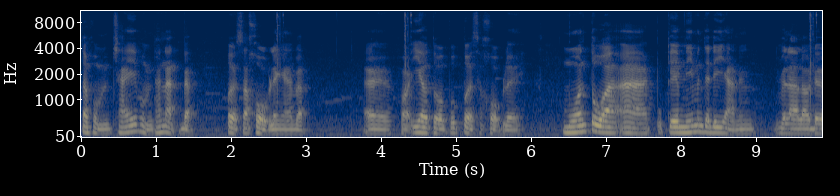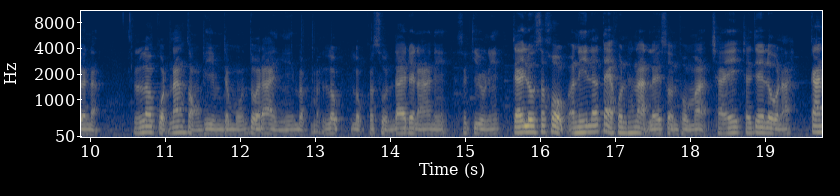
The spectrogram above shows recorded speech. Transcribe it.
แต่ผมใช้ผมถนัดแบบเปิดสโคปเลยไงแบบเออพอเอี้ยวตัวปุ๊บเปิดสโคปเลย ม้วนตัว อ่า เกมนี้มันจะดีอย่างหนึ่งเวลาเราเดินอะ แล้วเรากดนั่งสองทีมนจะม้วนตัวได้อย่างนี้ แบบหมือนหลบหลบกระสุนได้ด้วยนะอันนี้สกิลนี้ไจโรสโคปอันนี้แล้วแต่คนถนัดเลยส่วนผมอะใช้ใช้ไจโรนะ การ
